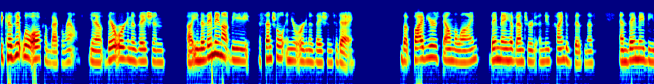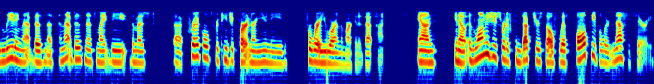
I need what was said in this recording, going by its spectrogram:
because it will all come back around. You know, their organization, uh, you know, they may not be essential in your organization today, but five years down the line, they may have entered a new kind of business and they may be leading that business, and that business might be the most uh, critical strategic partner you need for where you are in the market at that time. And you know, as long as you sort of conduct yourself with all people are necessary,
